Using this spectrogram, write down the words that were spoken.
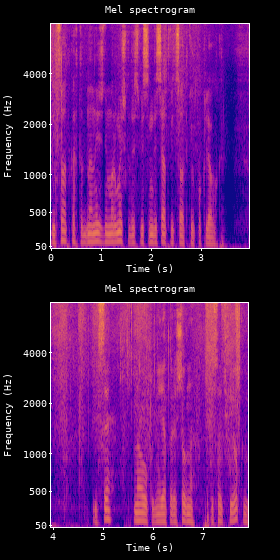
відсотках, то на нижню мормишку десь 80% покльовок. І все на окуня. Я перейшов на кусочки окуня.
